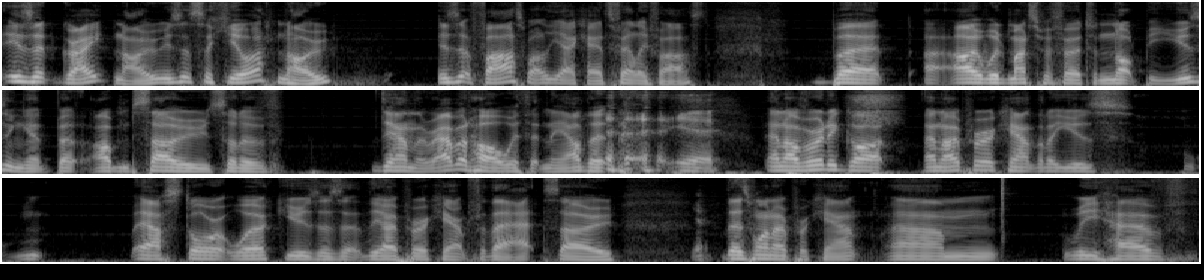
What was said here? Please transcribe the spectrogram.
is it great? No. Is it secure? No. Is it fast? Well, yeah, okay, it's fairly fast, but I, would much prefer to not be using it. But I'm so sort of down the rabbit hole with it now that yeah. and I've already got an Opera account that I use. Our store at work uses the Opera account for that. So Yep. there's one Opera account. Um, we have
